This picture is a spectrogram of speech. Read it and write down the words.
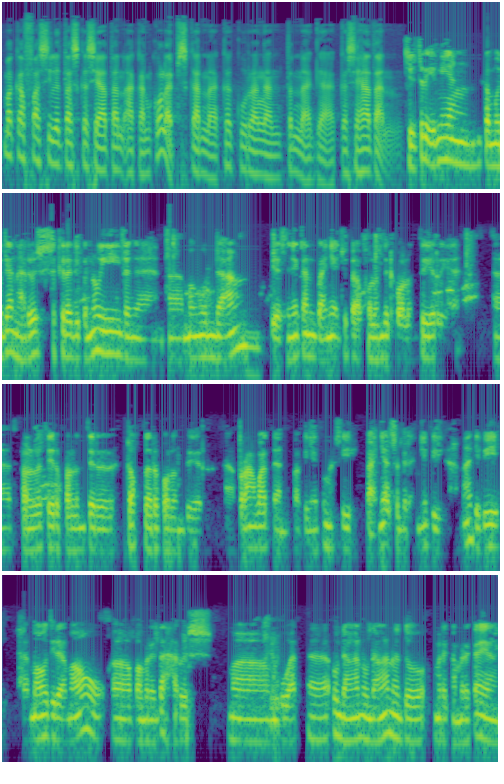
maka fasilitas kesehatan akan kolaps karena kekurangan tenaga kesehatan. Justru ini yang kemudian harus segera dipenuhi dengan uh, mengundang, biasanya kan banyak juga volunteer-volunteer ya, uh, volunteer-volunteer dokter, volunteer perawat dan sebagainya itu masih banyak sebenarnya di sana. Jadi mau tidak mau uh, pemerintah harus membuat uh, undangan-undangan untuk mereka-mereka yang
